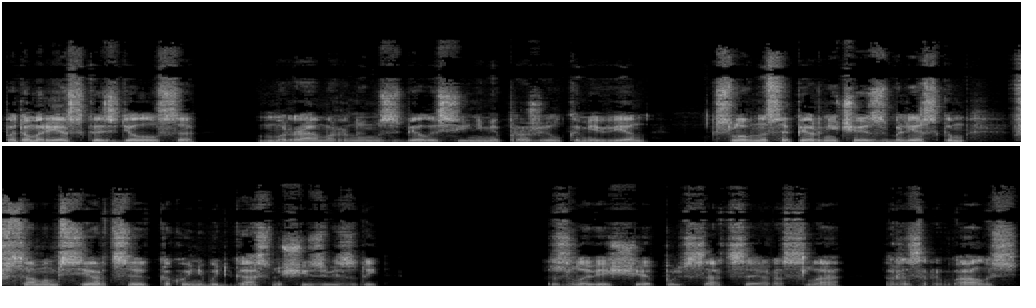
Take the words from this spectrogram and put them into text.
Потом резко сделался мраморным с бело-синими прожилками вен, словно соперничая с блеском в самом сердце какой-нибудь гаснущей звезды. Зловещая пульсация росла, разрывалась,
